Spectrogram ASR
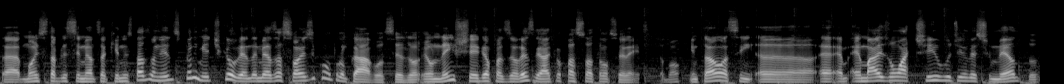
Tá? Muitos estabelecimentos aqui nos Estados Unidos permitem que eu venda minhas ações e compre um carro. Ou seja, eu nem chego a fazer o resgate, eu faço a transferência. Tá bom? Então, assim, uh, é, é mais um ativo de investimento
